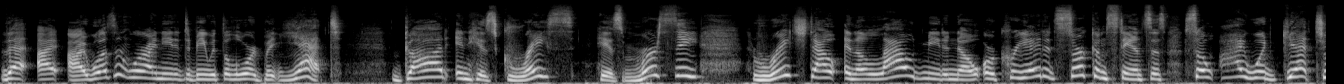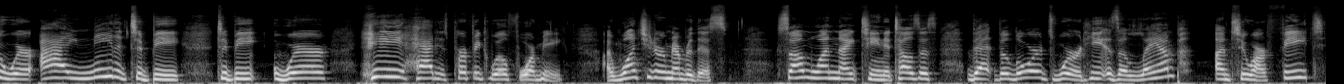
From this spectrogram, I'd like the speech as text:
that I, I wasn't where I needed to be with the Lord, but yet God in His grace, His mercy, reached out and allowed me to know or created circumstances so I would get to where I needed to be, to be where He had His perfect will for me. I want you to remember this. Psalm 119, it tells us that the Lord's word, He is a lamp unto our feet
